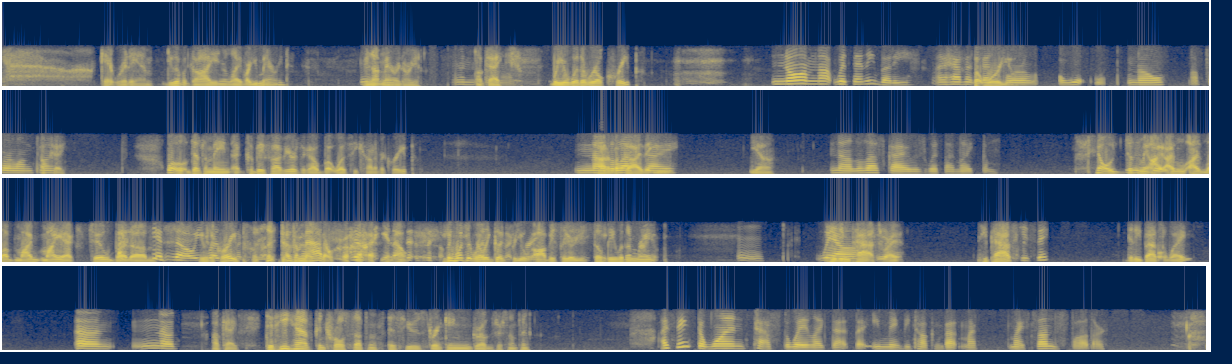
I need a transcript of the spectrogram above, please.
Get rid of him. Do you have a guy in your life? Are you married? You're not married, are you? I'm- Okay. no. Were you with a real creep? No, I'm not with anybody. I haven't But been were you? for a, a no, not for a long time. Okay. Well, it doesn't mean it could be five years ago, but was he kind of a creep? No, Kind of a last guy that you- Yeah. No, the last guy I was with, I liked him. No, it doesn't mean I. I I loved my my ex too, but um no, he, he was a creep. it doesn't No. matter, No. you know. No, he wasn't really wasn't good for you, creep. obviously, or you'd still be with him, right? Mm. he didn't pass, yeah. right? He passed. Excuse me. Did he pass away? Um, no, Okay. Did he have controlled substance issues, drinking, drugs, or something? I think the one passed away like that that you may be talking about. My my son's father.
